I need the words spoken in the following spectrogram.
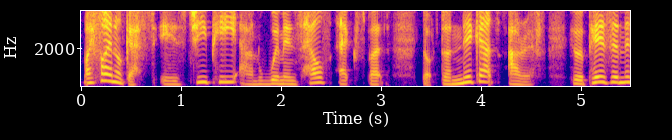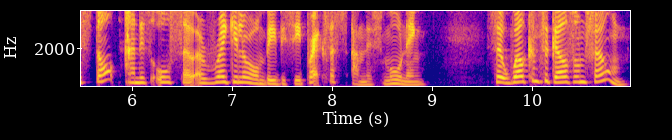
My final guest is GP and women's health expert Dr. Nighat Arif, who appears in this doc and is also a regular on BBC Breakfast and This Morning. So, welcome to Girls on Film.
